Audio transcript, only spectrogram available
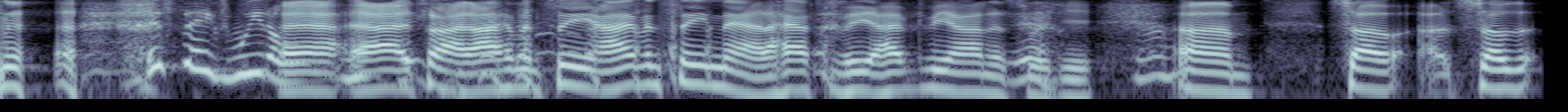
it's things we don't. Yeah, we that's right. I haven't seen. I haven't seen that. I have to be. I have to be honest with you. Um, so, uh, so,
